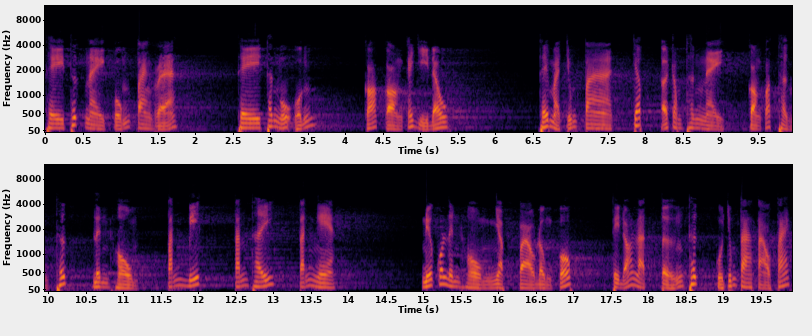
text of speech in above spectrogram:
thì thức này cũng tan rã. Thì thân ngũ uẩn có còn cái gì đâu. Thế mà chúng ta chấp ở trong thân này còn có thần thức, linh hồn, tánh biết, tánh thấy, tánh nghe. Nếu có linh hồn nhập vào đồng cốt thì đó là tưởng thức của chúng ta tạo tác,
